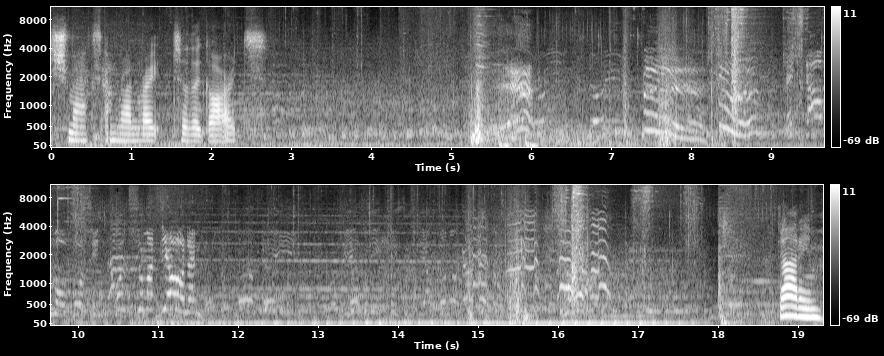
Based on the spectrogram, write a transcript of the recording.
Schmacks and run right to the guards. Got him.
